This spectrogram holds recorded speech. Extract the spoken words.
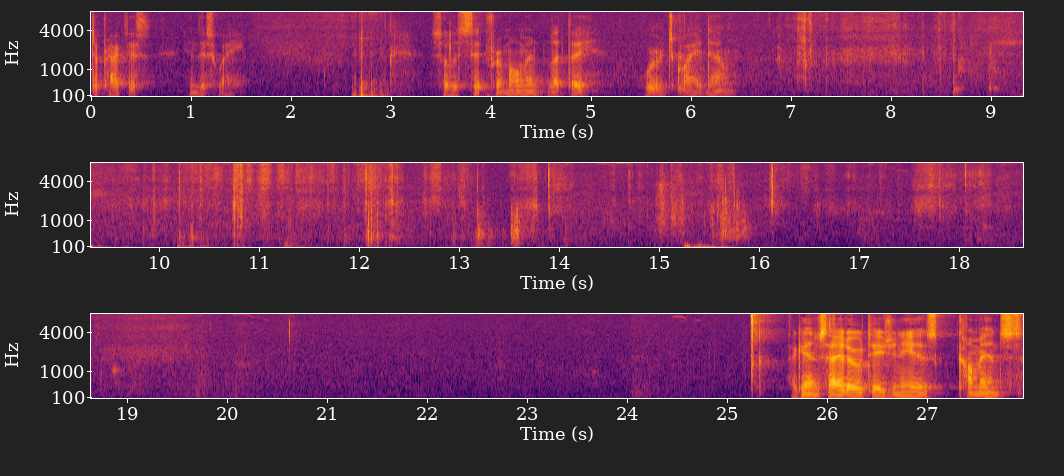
to practice in this way. So let's sit for a moment, let the words quiet down. Again, Sayadaw Tejaniya's comments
